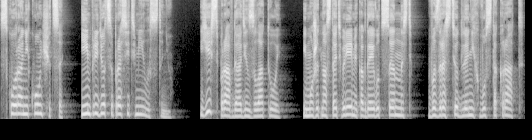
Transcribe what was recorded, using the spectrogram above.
Скоро они кончатся, и им придется просить милостыню. Есть, правда, один золотой, и может настать время, когда его ценность возрастет для них в устократ.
